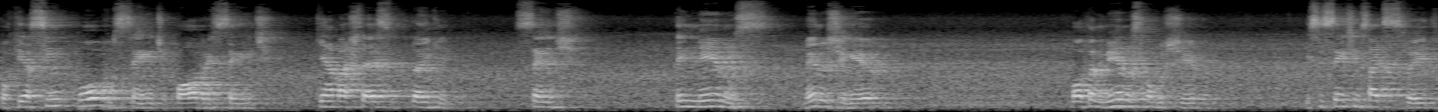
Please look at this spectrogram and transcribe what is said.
porque assim o povo sente, o pobre sente, quem abastece o tanque sente, tem menos, menos dinheiro, bota menos combustível e se sente insatisfeito.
